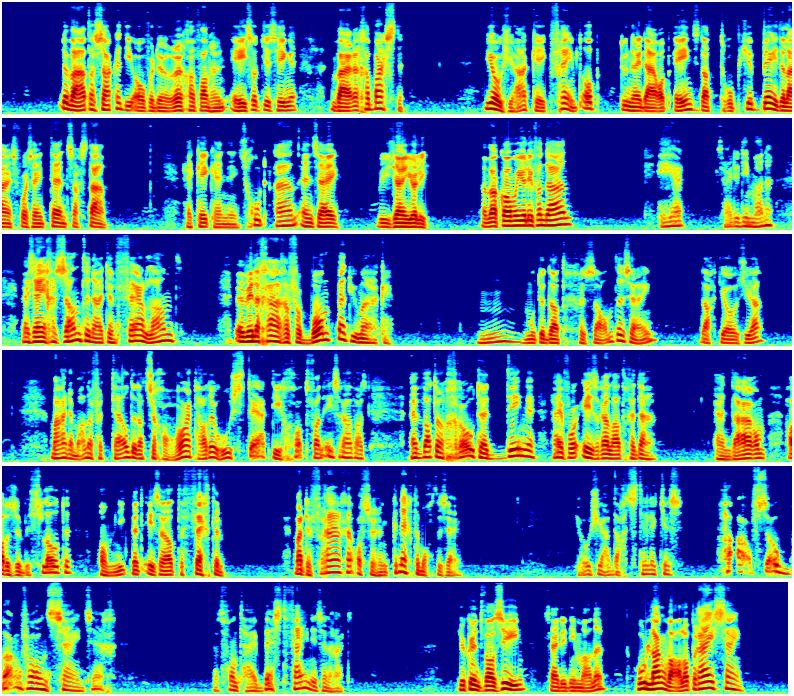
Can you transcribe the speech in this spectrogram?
De waterzakken die over de ruggen van hun ezeltjes hingen, waren gebarsten. Josia keek vreemd op toen hij daar opeens dat troepje bedelaars voor zijn tent zag staan. Hij keek hen eens goed aan en zei: Wie zijn jullie? En waar komen jullie vandaan? Heer, zeiden die mannen, wij zijn gezanten uit een ver land. We willen graag een verbond met u maken. Hmm, moeten dat gezanten zijn? dacht Josia. Maar de mannen vertelden dat ze gehoord hadden hoe sterk die God van Israël was en wat een grote dingen hij voor Israël had gedaan. En daarom hadden ze besloten om niet met Israël te vechten, maar te vragen of ze hun knechten mochten zijn. Josia dacht stilletjes, of ook bang voor ons zijn, zeg. Dat vond hij best fijn in zijn hart. Je kunt wel zien, zeiden die mannen, hoe lang we al op reis zijn.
